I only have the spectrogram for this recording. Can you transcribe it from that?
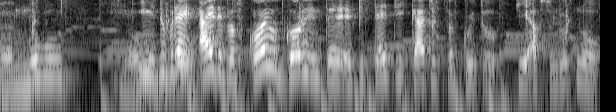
Е, много много и добре, такова. айде, в кой от горните епитети и качества, в които ти абсолютно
